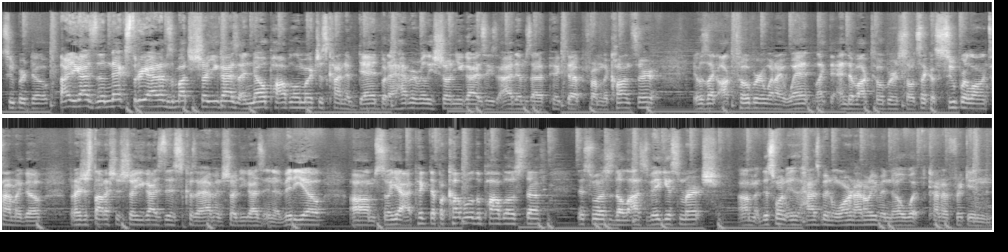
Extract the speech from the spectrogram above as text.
Super dope. All right, you guys, the next three items I'm about to show you guys. I know Pablo merch is kind of dead, but I haven't really shown you guys these items that I picked up from the concert. It was like October when I went, like the end of October, so it's like a super long time ago. But I just thought I should show you guys this because I haven't showed you guys in a video. Um, so yeah, I picked up a couple of the Pablo stuff. This was the Las Vegas merch. Um, this one is, has been worn. I don't even know what kind of freaking,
